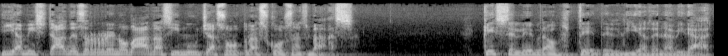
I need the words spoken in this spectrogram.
y amistades renovadas y muchas otras cosas más. ¿Qué celebra usted el día de Navidad?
